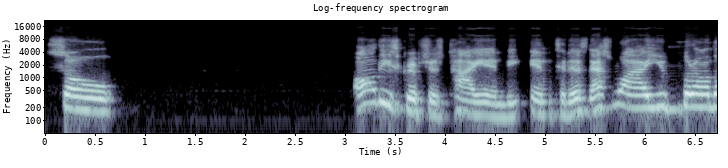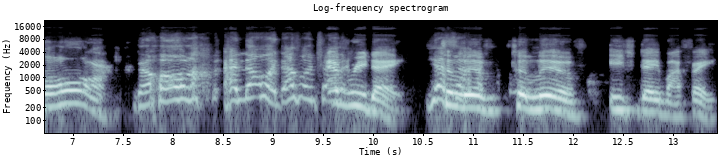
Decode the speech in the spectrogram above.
So all these scriptures tie in be, into this. That's why you put on the whole armor The whole I know it. That's what I'm trying to every day yes, to sir. live to live each day by faith.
